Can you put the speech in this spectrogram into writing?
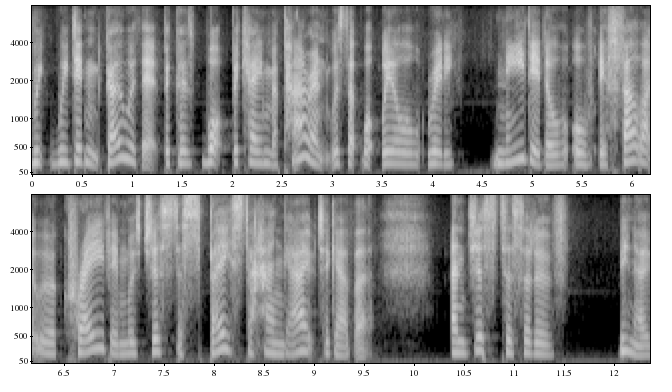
we, we didn't go with it because what became apparent was that what we all really needed or, or it felt like we were craving was just a space to hang out together and just to sort of, you know,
